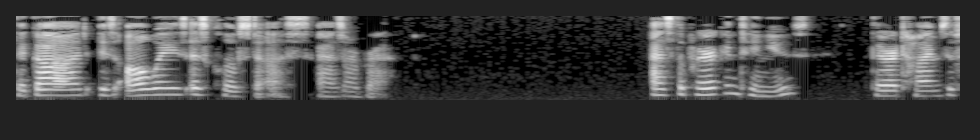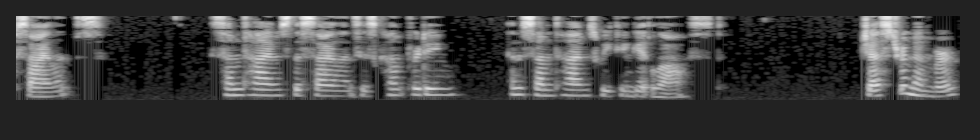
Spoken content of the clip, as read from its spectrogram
that God is always as close to us as our breath. As the prayer continues, there are times of silence. Sometimes the silence is comforting, and sometimes we can get lost. Just remember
